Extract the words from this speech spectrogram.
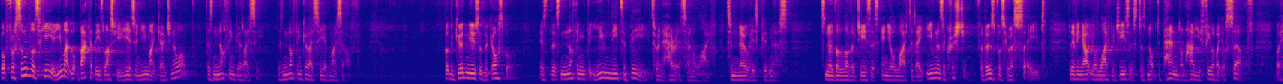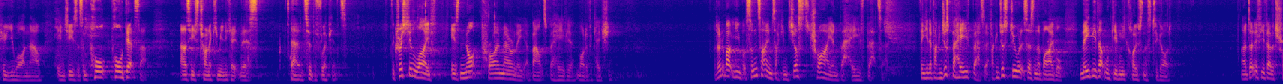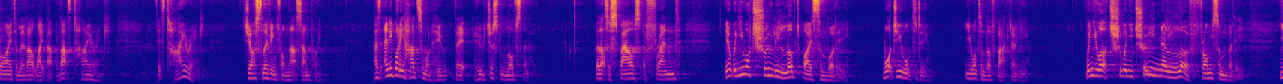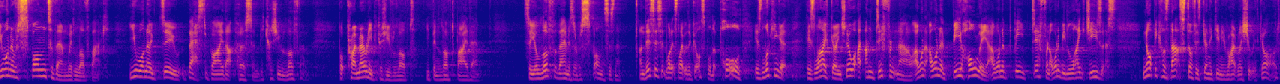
But for some of us here, you might look back at these last few years and you might go, do you know what? There's nothing good I see. There's nothing good I see of myself. But the good news of the gospel is there's nothing that you need to be to inherit eternal life, to know his goodness, to know the love of Jesus in your life today, even as a Christian. For those of us who are saved, living out your life with Jesus does not depend on how you feel about yourself, but who you are now in Jesus. And Paul, Paul gets that as he's trying to communicate this um, to the Philippians. The Christian life is not primarily about behavior modification. I don't know about you, but sometimes I can just try and behave better. Thinking if I can just behave better, if I can just do what it says in the Bible, maybe that will give me closeness to God. And I don't know if you've ever tried to live out like that, but that's tiring. It's tiring just living from that standpoint. Has anybody had someone who, they, who just loves them? Whether that's a spouse, a friend. You know, when you are truly loved by somebody, what do you want to do? You want to love back, don't you? When you, are tr- when you truly know love from somebody, you want to respond to them with love back. You want to do best by that person because you love them, but primarily because you've loved, you've been loved by them. So your love for them is a response, isn't it? And this is what it's like with the gospel that Paul is looking at his life going, Do you know what? I, am different now. I want, I want to be holy. I want to be different. I want to be like Jesus. Not because that stuff is going to give me right relationship with God,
